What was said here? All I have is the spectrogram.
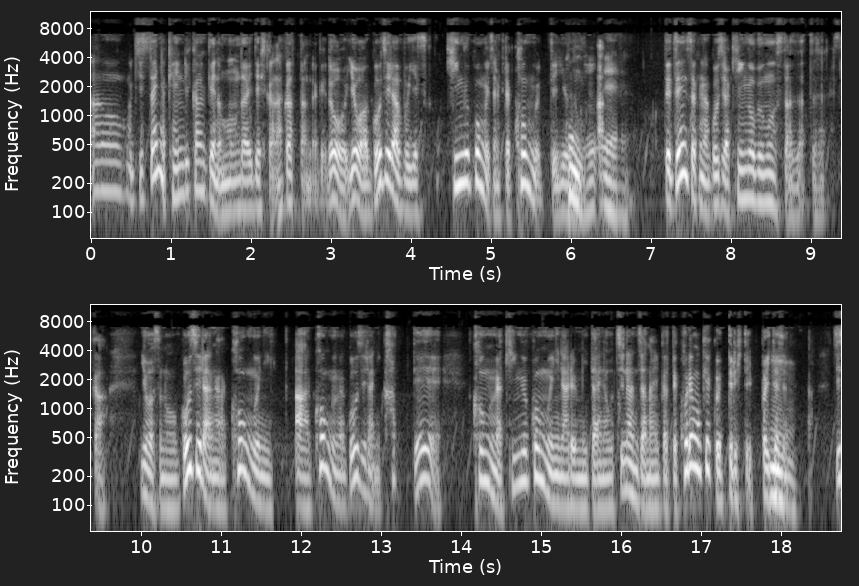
あの、実際には権利関係の問題でしかなかったんだけど、要はゴジラ VS キングコングじゃなくてコングっていうのがあえで、前作がゴジラキングオブモンスターズだったじゃないですか。要はそのゴジラがコングに、あ、コングがゴジラに勝って、コングがキングコングになるみたいなオチなんじゃないかって、これも結構言ってる人いっぱいいたじゃないですか。実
